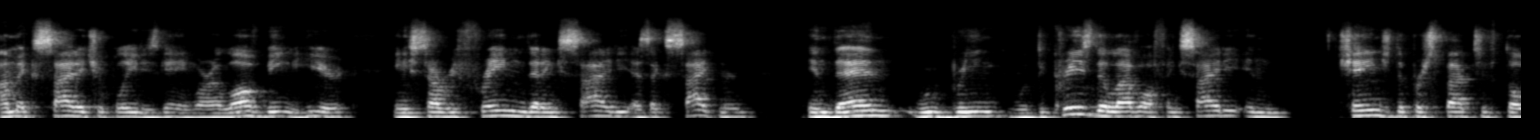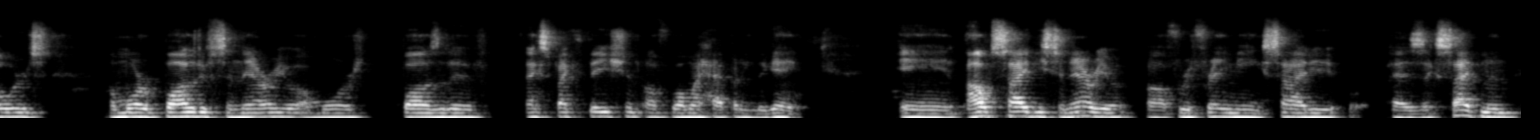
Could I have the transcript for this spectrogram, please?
i'm excited to play this game or i love being here and you start reframing that anxiety as excitement and then we'll bring will decrease the level of anxiety and change the perspective towards a more positive scenario a more positive expectation of what might happen in the game. And outside the scenario of reframing anxiety as excitement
